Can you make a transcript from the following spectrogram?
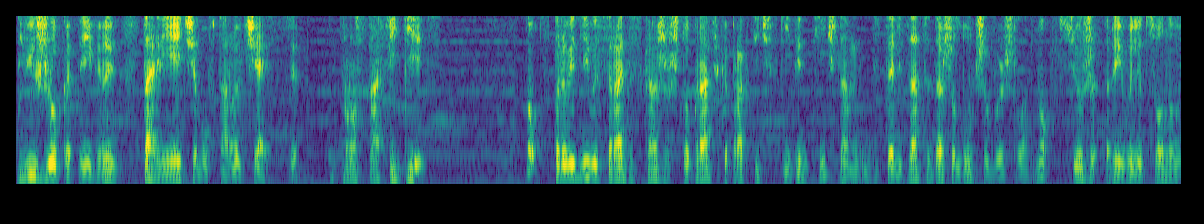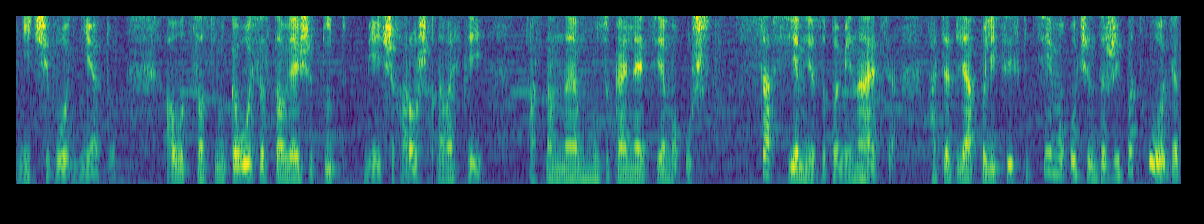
Движок этой игры старее, чем во второй части. Просто офигеть! Ну, справедливости ради скажу, что графика практически идентична, детализация даже лучше вышла, но все же революционного ничего нету. А вот со звуковой составляющей тут меньше хороших новостей. Основная музыкальная тема уж совсем не запоминается, хотя для полицейской темы очень даже и подходит.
